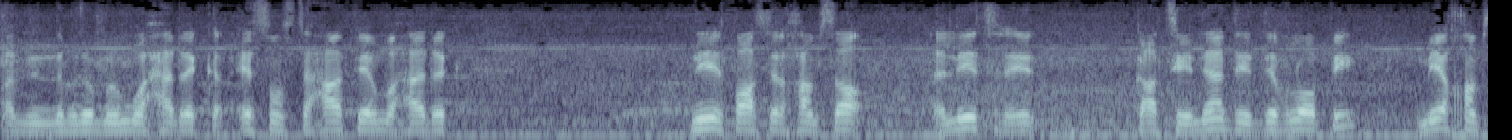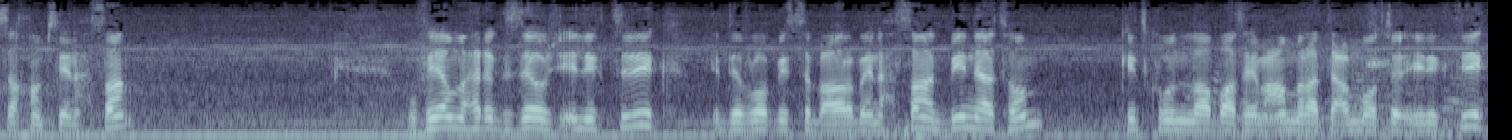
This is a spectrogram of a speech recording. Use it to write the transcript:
غادي نبدأو بالمحرك ال essence تاعها فيها محرك 2.5 لتر. quatre cylindres développé 155 حصان وفيها محرك زوج électrique ي développé 47 حصان بيناتهم كي تكون لا معمره تاع moteur électrique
